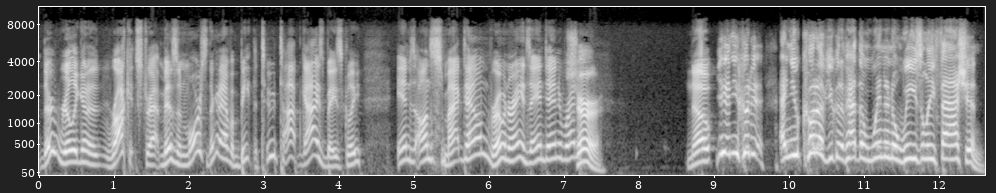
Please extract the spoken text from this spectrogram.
they're really gonna rocket strap Miz and Morrison. They're gonna have a beat the two top guys basically in on SmackDown, Roman Reigns and Daniel Bryan. sure. Nope. You, and you could and you could have you could have had them win in a Weasley fashion.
